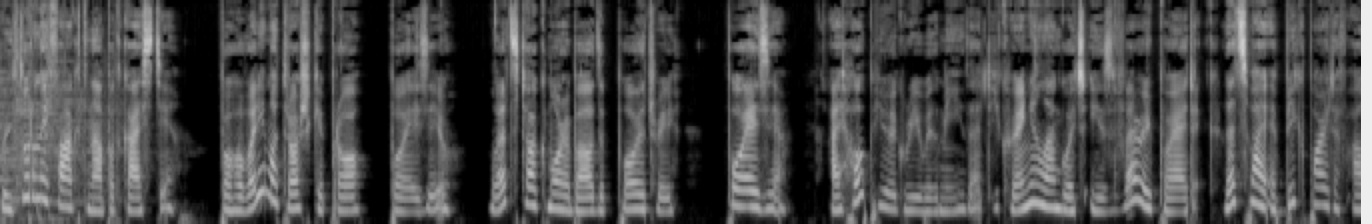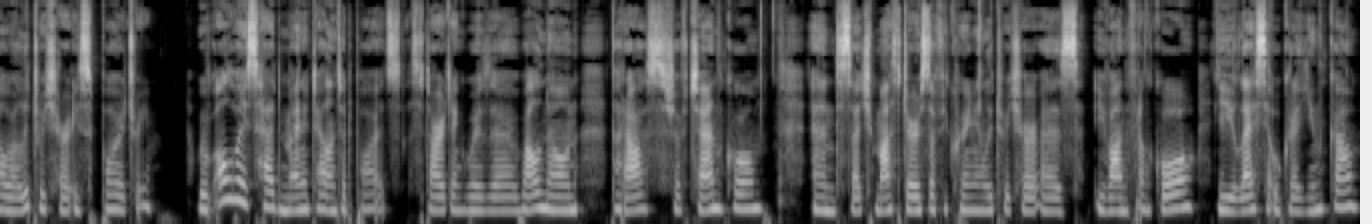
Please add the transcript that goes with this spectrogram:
Культурний факт на подкасті. Поговоримо трошки про поезію. Let's talk more about the poetry, poesia. I hope you agree with me that Ukrainian language is very poetic. That's why a big part of our literature is poetry. We've always had many talented poets, starting with the well-known Taras Shevchenko and such masters of Ukrainian literature as Ivan Franko and Lesya Ukrainka.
